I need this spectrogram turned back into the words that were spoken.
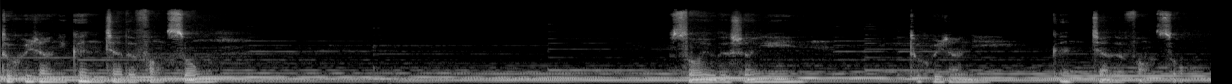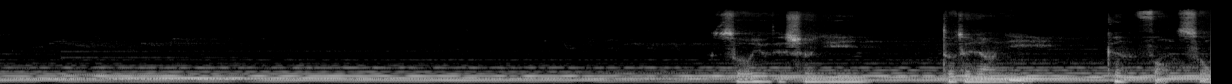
都会让你更加的放松，所有的声音都会让你更加的放松，所有的声音。都在让你更放松，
